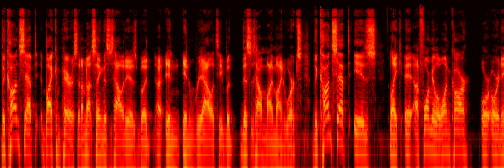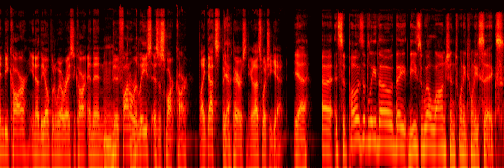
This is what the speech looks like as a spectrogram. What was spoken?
the concept, by comparison, I'm not saying this is how it is, but uh, in in reality, but this is how my mind works. The concept is like a, a Formula One car or or an Indy car, you know, the open wheel racing car, and then the final release is a smart car. Like that's the Yeah. comparison here. That's what you get. Yeah. Uh, supposedly, though, they these will launch in 2026.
